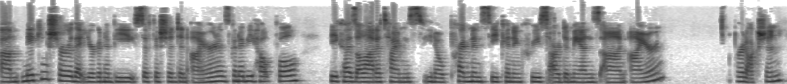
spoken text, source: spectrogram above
um, making sure that you're going to be sufficient in iron is going to be helpful because a lot of times you know pregnancy can increase our demands on iron production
